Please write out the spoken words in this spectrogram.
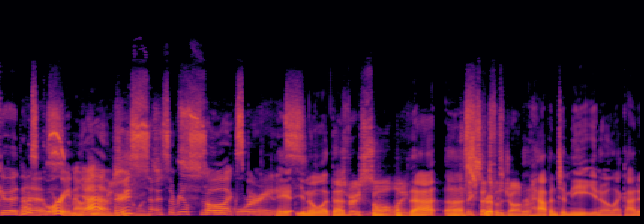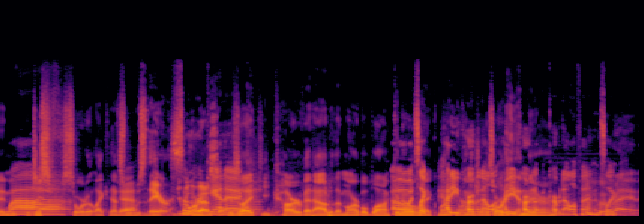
goodness. That's gory now. Yeah, Eerie very. sequence. s- It's a real So saw gory. experience. Hey, you know what? It was very Saw-like. that uh, makes sense script for the genre. happened to me. You know, like I didn't Wow. just sort of like that's Yeah. what was there. So were the best. organic. It's like you carve it out of the marble block. You oh, know, it's like, how do you carve an Michelangelo. Elephant? How do already you in carve, there. carve an elephant? It's like Right.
